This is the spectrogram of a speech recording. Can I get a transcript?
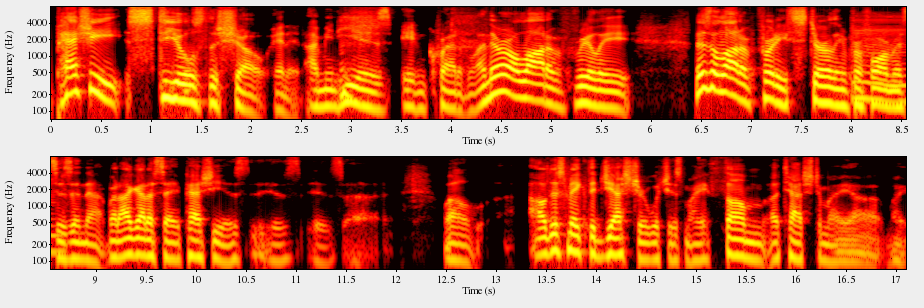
Pesci steals the show in it. I mean, he is incredible, and there are a lot of really. There's a lot of pretty sterling performances in that, but I gotta say, Pesci is is is uh, well. I'll just make the gesture, which is my thumb attached to my uh, my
